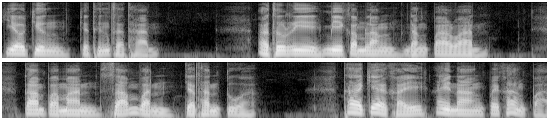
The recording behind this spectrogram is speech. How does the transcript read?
เกียวจึงจะถึงสถานอธุรีมีกำลังดังปาวาน ตามประมาณสามวันจะทันตัว ถ้าแก้ไขให้นางไปข้างป่า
